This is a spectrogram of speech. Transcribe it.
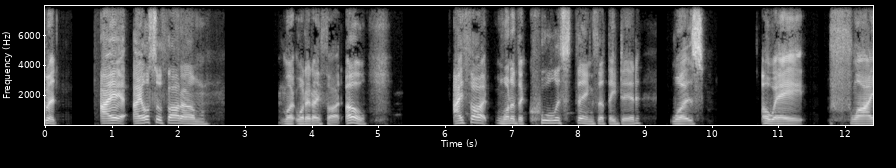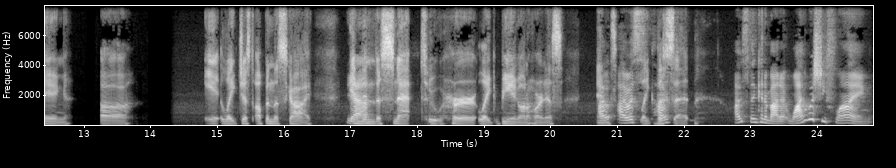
but i i also thought um what what did i thought oh i thought one of the coolest things that they did was oa flying uh it like just up in the sky yeah, and then the snap to her like being on a harness I, and I was like I the was, set I was thinking about it. Why was she flying?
